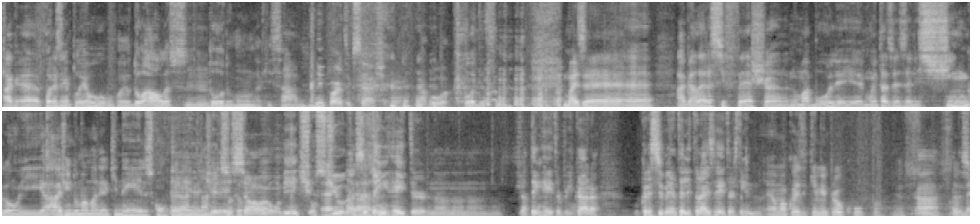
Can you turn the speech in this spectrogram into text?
a- é, por exemplo, eu, eu dou aulas, todo mundo aqui sabe. Não importa o que você acha, cara. Na boa. Foda-se. né? Mas é. A galera se fecha numa bolha e é, muitas vezes eles xingam e agem de uma maneira que nem eles compreendem É, a rede direito. social é um ambiente hostil, É, né? cara. Você tem hater, na, na- na- já tem hater, porque, cara, o crescimento ele traz haters indo. É uma coisa que me preocupa. Eu Ah, olha só.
